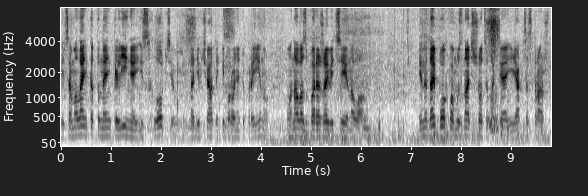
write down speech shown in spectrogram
І ця маленька тоненька лінія із хлопців та дівчат, які боронять Україну, вона вас береже від цієї навали. І не дай Бог вам узнати, що це таке і як це страшно.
